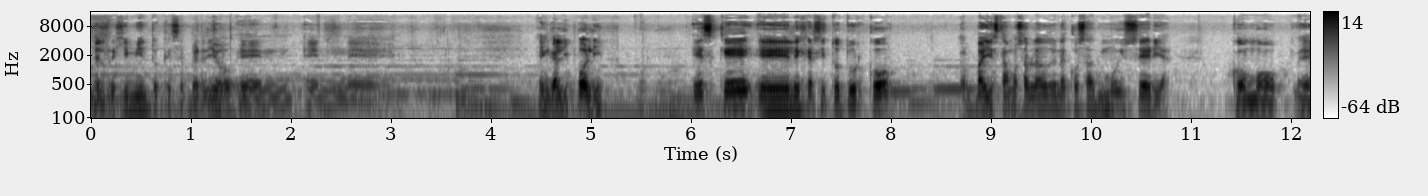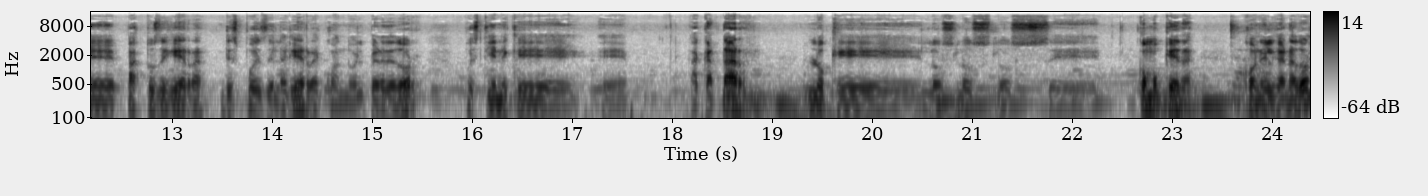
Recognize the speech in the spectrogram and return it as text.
del regimiento que se perdió en, en, eh, en Gallipoli, es que eh, el ejército turco, vaya, estamos hablando de una cosa muy seria, como eh, pactos de guerra después de la guerra, cuando el perdedor pues tiene que eh, acatar lo que los, los, los eh, como queda con el ganador.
